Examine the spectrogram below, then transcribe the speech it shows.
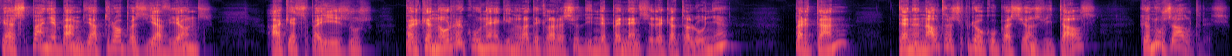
que Espanya va enviar tropes i avions a aquests països perquè no reconeguin la declaració d'independència de Catalunya? Per tant, tenen altres preocupacions vitals que nosaltres.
